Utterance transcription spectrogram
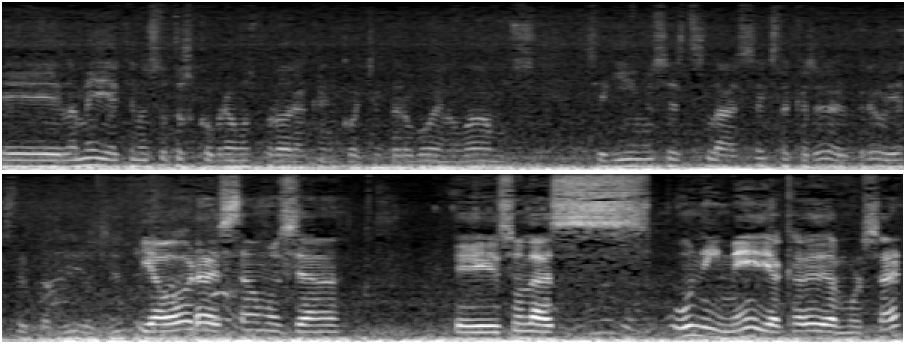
eh, la media que nosotros cobramos por hora acá en coche. Pero bueno, vamos, seguimos. Esta es la sexta carrera, creo, ya estoy perdido. Y ahora estamos ya, eh, son las una y media, acabé de almorzar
